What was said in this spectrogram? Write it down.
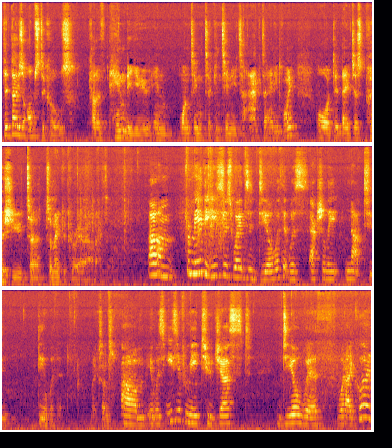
did those obstacles kind of hinder you in wanting to continue to act at any point, or did they just push you to, to make a career out of acting? Um, for me, the easiest way to deal with it was actually not to deal with it. Makes sense. Um, it was easier for me to just deal with what I could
